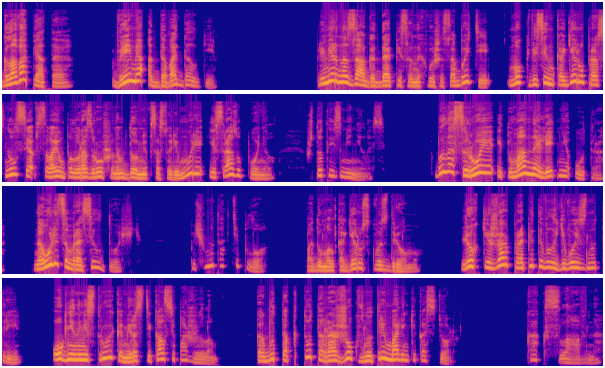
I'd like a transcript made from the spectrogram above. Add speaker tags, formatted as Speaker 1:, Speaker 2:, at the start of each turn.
Speaker 1: Глава пятая. Время отдавать долги. Примерно за год до описанных выше событий Моквисин Кагеру проснулся в своем полуразрушенном доме в Сосуримуре и сразу понял, что-то изменилось. Было сырое и туманное летнее утро. На улице моросил дождь. «Почему так тепло?» — подумал Кагеру сквозь дрему. Легкий жар пропитывал его изнутри, огненными струйками растекался по жилам, как будто кто-то разжег внутри маленький костер. Как славно!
